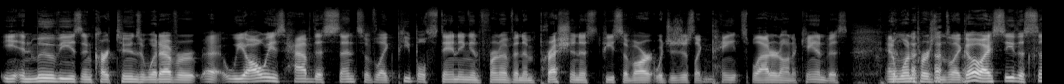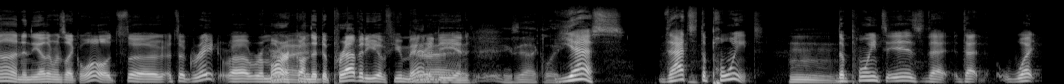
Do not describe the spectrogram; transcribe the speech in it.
in movies and cartoons and whatever, uh, we always have this sense of like people standing in front of an impressionist piece of art, which is just like paint splattered on a canvas, and one person's like, "Oh, I see the sun," and the other one's like, "Well, it's a it's a great uh, remark Right. on the depravity of humanity." And exactly. Yes, that's the point. Hmm. The point is that that what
